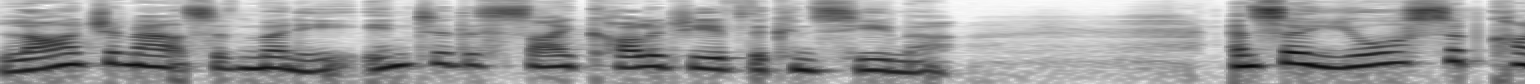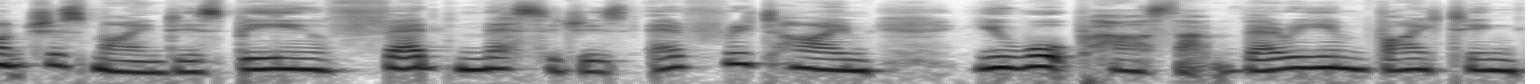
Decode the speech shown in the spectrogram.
large amounts of money into the psychology of the consumer and so your subconscious mind is being fed messages every time you walk past that very inviting,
